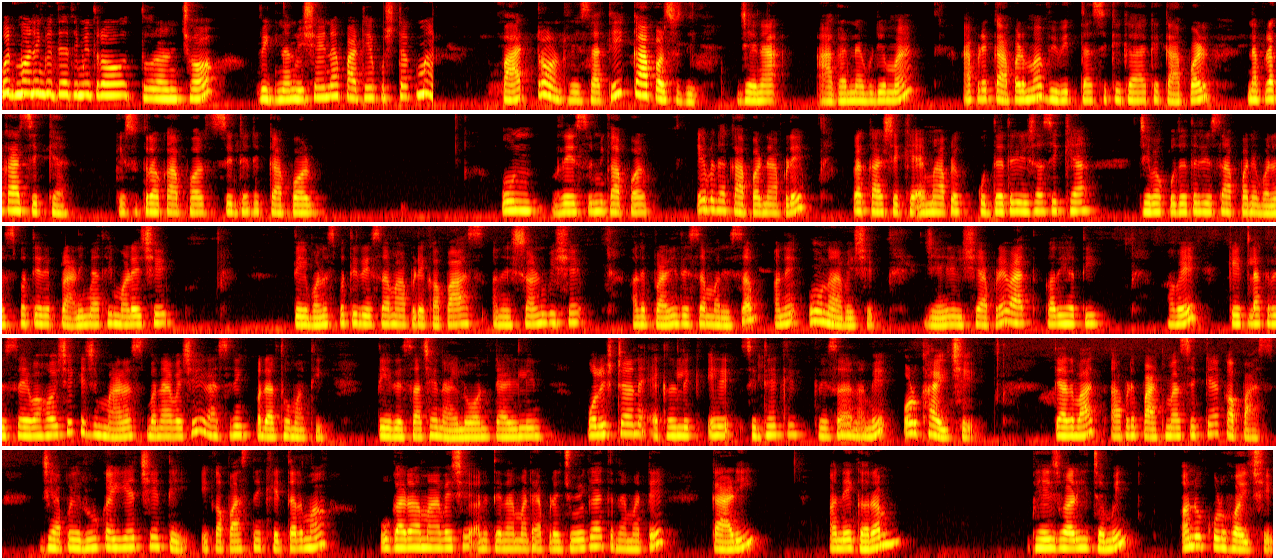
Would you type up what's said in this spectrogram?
Good morning વિદ્યાર્થી મિત્રો. ધોરણ છ, વિજ્ઞાન વિષયના પાઠ્યપુસ્તકમાં પાઠ ત્રણ, રેસાથી કાપડ સુધી. જેના આગળના વિડીયોમાં આપણે કાપડમાં વિવિધતા શીખી ગયા કે કાપડના પ્રકાર શીખ્યા કે સૂત્ર કાપડ સિન્થેટિક કાપડ, ઊન, રેશમી કાપડ, એ બધા કાપડના આપણે પ્રકાર શીખ્યા. એમાં આપણે કુદરતી રેસા શીખ્યા, જેમાં કુદરતી રેસા આપણને વનસ્પતિ અને પ્રાણીમાંથી મળે છે. તે વનસ્પતિ રેસામાં આપણે કપાસ અને શણ વિશે અને પ્રાણી રેસામાં રેશમ અને ઊન આવે છે, જે વિશે આપણે વાત કરી હતી. હવે કેટલાક રેસા એવા હોય છે કે જે માણસ બનાવે છે રાસાયણિક પદાર્થોમાંથી. તે રેસા છે નાયલોન, ટેરિલિન પોલિસ્ટર અને એક્રેલિક એ સિન્થેટિક રેસા નામે ઓળખાય છે. ત્યારબાદ આપણે પાઠમાં શીખ્યા કપાસ. જે આપણે રૂ કહીએ છીએ તે, એ કપાસને ખેતરમાં ઉગાડવામાં આવે છે અને તેના માટે આપણે જોઈ ગયા, તેના માટે કાળી અને ગરમ ભેજવાળી જમીન અનુકૂળ હોય છે.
